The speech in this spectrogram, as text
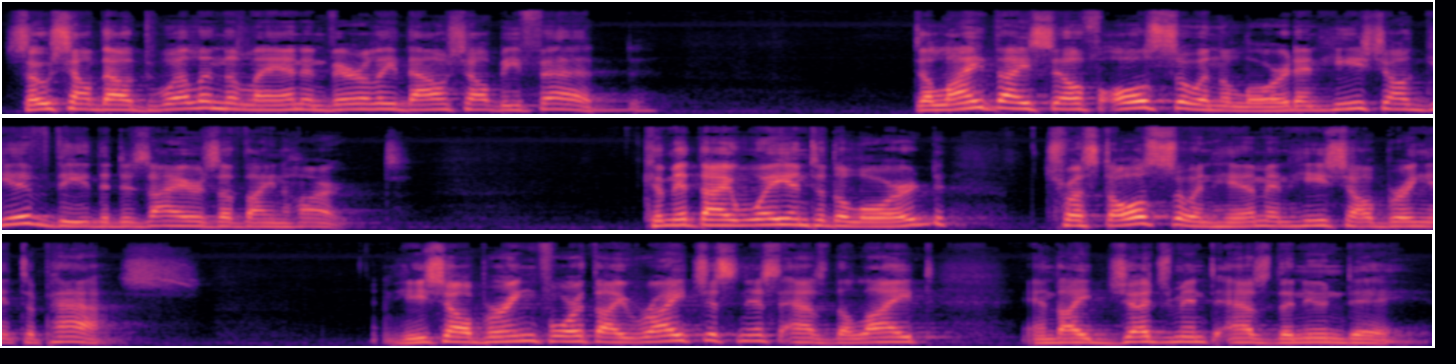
So shalt thou dwell in the land, and verily thou shalt be fed. Delight thyself also in the Lord, and he shall give thee the desires of thine heart. Commit thy way unto the Lord, trust also in him, and he shall bring it to pass. And he shall bring forth thy righteousness as the light, and thy judgment as the noonday.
